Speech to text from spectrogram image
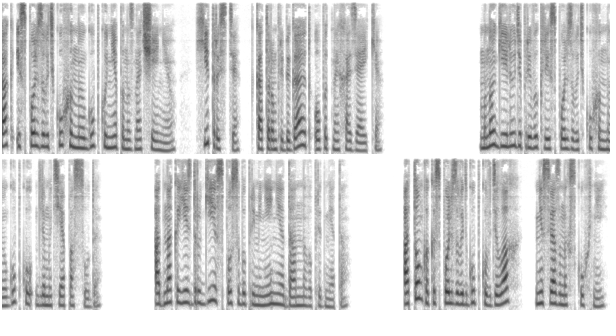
Как использовать кухонную губку не по назначению? Хитрости, к которым прибегают опытные хозяйки. Многие люди привыкли использовать кухонную губку для мытья посуды. Однако есть другие способы применения данного предмета. О том, как использовать губку в делах, не связанных с кухней,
